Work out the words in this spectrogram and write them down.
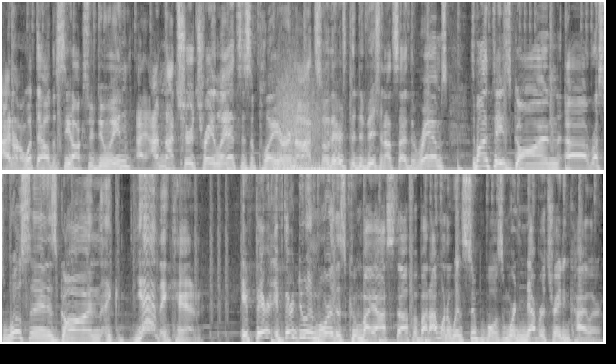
I don't know what the hell the Seahawks are doing. I, am not sure Trey Lance is a player or not. So there's the division outside the Rams. Davante's gone. Uh, Russell Wilson is gone. Like, yeah, they can. If they're if they're doing more of this kumbaya stuff about I want to win Super Bowls and we're never trading Kyler,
